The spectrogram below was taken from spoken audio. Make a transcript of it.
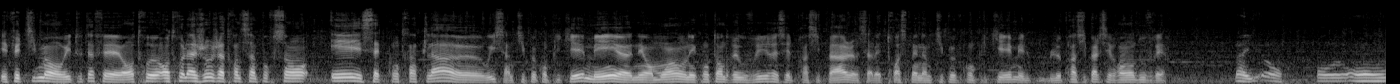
Effectivement, oui, tout à fait. Entre, entre la jauge à 35% et cette contrainte-là, euh, oui, c'est un petit peu compliqué, mais euh, néanmoins, on est content de réouvrir et c'est le principal. Ça va être trois semaines un petit peu compliqué, mais le, le principal, c'est vraiment d'ouvrir. On- on- on-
